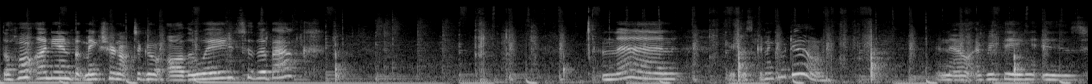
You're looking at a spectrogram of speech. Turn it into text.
the whole onion, but make sure not to go all the way to the back. And then you're just gonna go down. And now everything is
